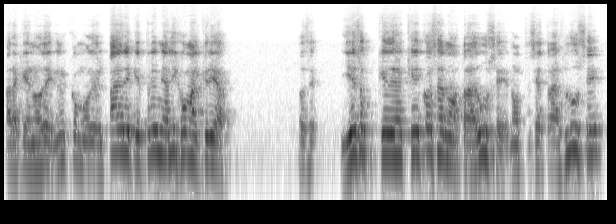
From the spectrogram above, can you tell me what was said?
para que nos den. Como el padre que premia al hijo malcriado. Entonces, ¿y eso qué, qué cosa nos traduce? Nos, se trasluce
